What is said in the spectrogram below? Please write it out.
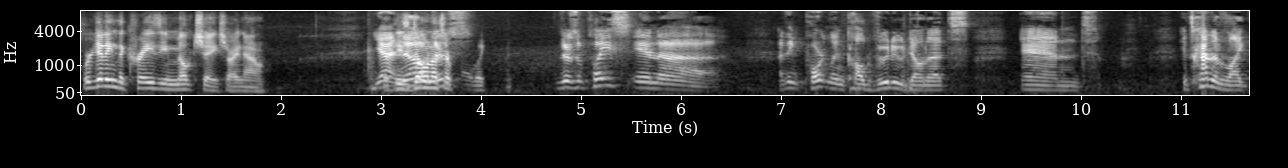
We're getting the crazy milkshakes right now. yeah. But these no, donuts are probably there's a place in uh, I think Portland called Voodoo Donuts, and it's kind of like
